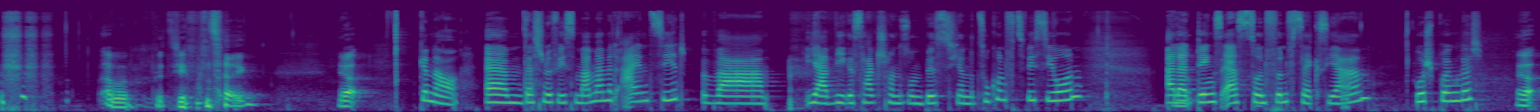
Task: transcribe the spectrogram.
aber wird sich jemand zeigen. Ja, Genau. Ähm, dass Schnüffis Mama mit einzieht, war ja, wie gesagt, schon so ein bisschen eine Zukunftsvision. Allerdings erst so in fünf, sechs Jahren ursprünglich. ja,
